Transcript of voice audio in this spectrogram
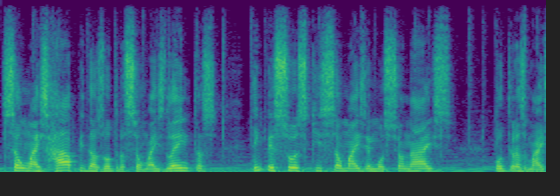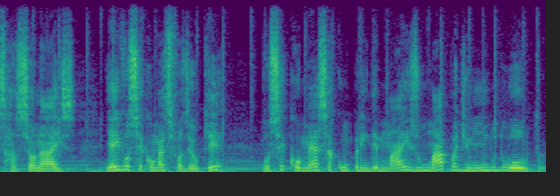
são mais rápidas, outras são mais lentas, tem pessoas que são mais emocionais, outras mais racionais. E aí você começa a fazer o quê? Você começa a compreender mais o mapa de mundo do outro,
